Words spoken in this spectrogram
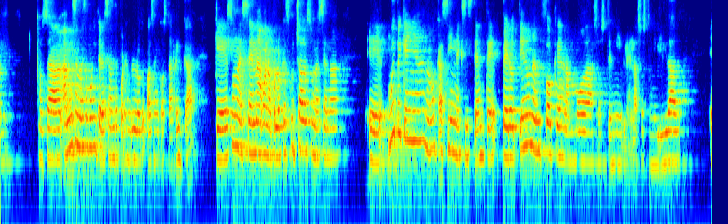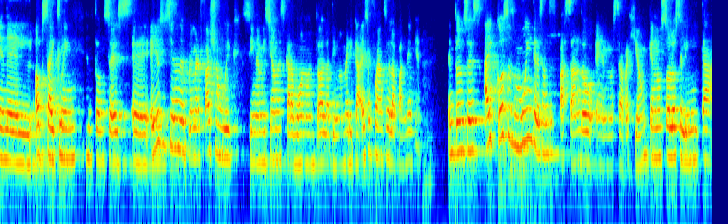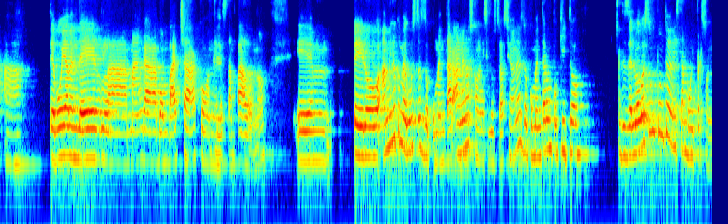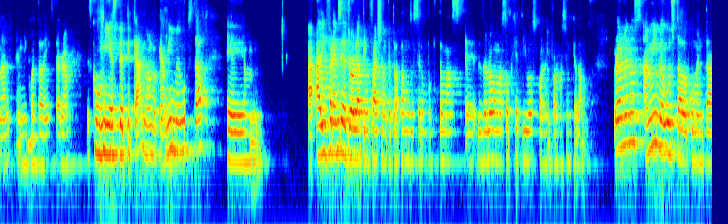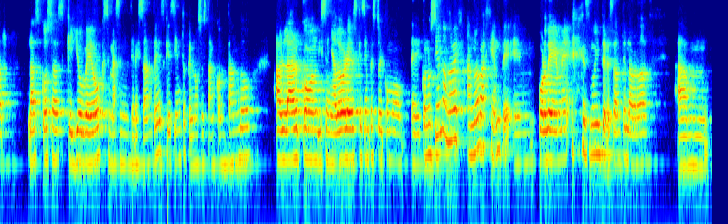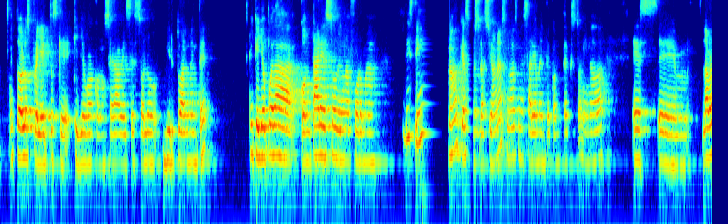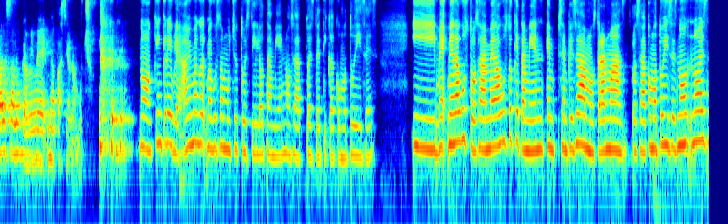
o sea, a mí se me hace muy interesante, por ejemplo, lo que pasa en Costa Rica, que es una escena, bueno, por lo que he escuchado, es una escena eh, muy pequeña, ¿no? casi inexistente, pero tiene un enfoque en la moda sostenible, en la sostenibilidad, en el upcycling. Entonces, eh, ellos hicieron el primer Fashion Week sin emisiones carbono en toda Latinoamérica. Eso fue antes de la pandemia. Entonces, hay cosas muy interesantes pasando en nuestra región que no solo se limita a te voy a vender la manga bombacha con el estampado, ¿no? Em, pero a mí lo que me gusta es documentar, al menos con mis ilustraciones, documentar un poquito. Desde luego es un punto de vista muy personal en mi cuenta de Instagram. Es como mi estética, ¿no? Lo que a mí me gusta. Eh, a, diferencia de Draw Latin Fashion, que tratamos de ser un poquito más, eh, desde luego, más objetivos con la información que damos. Pero al menos a mí me gusta documentar las cosas que yo veo que se me hacen interesantes, que siento que no se están contando, hablar con diseñadores, que siempre estoy como eh, conociendo a nueva, gente en, por DM. Es muy interesante, la verdad. todos los proyectos que, que llego a conocer a veces solo virtualmente y que yo pueda contar eso de una forma distinta, que es ilustraciones, no es necesariamente contexto ni nada. Es, eh, la verdad es algo que a mí me apasiona mucho. No, qué increíble. A mí me, me, gusta mucho tu estilo también, o sea, tu estética, como tú dices. Y me, me da gusto, o sea, me da gusto que también em, se empiece a mostrar más, o sea, como tú dices, no, no es,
